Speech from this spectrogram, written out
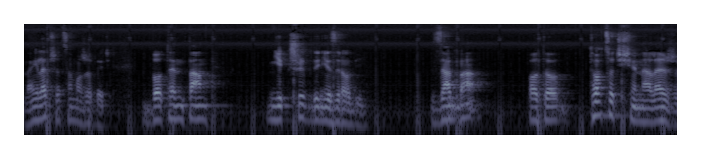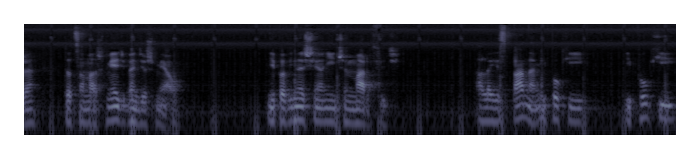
Najlepsze, co może być. Bo ten Pan nie krzywdy nie zrobi. Zadba o to, to, co ci się należy, to, co masz mieć, będziesz miał. Nie powinieneś się o niczym martwić. Ale jest Panem i póki, i póki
